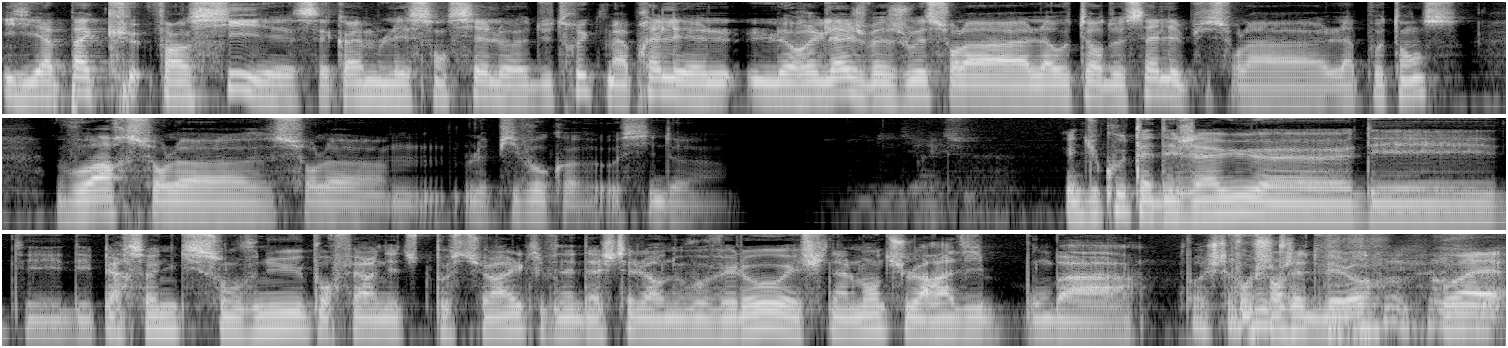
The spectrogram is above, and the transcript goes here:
il n'y a pas que. Enfin, si, c'est quand même l'essentiel du truc, mais après, les- le réglage va se jouer sur la, la hauteur de selle et puis sur la, la potence, voire sur le, sur le, le pivot, quoi, aussi de. Et du coup, tu as déjà eu euh, des, des, des personnes qui sont venues pour faire une étude posturale, qui venaient d'acheter leur nouveau vélo, et finalement, tu leur as dit bon, bah, Faut faut changer de vélo. Ouais,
